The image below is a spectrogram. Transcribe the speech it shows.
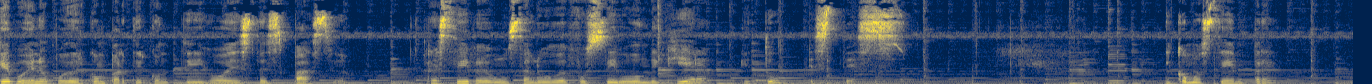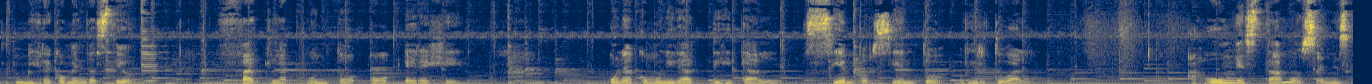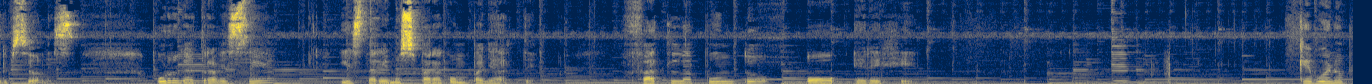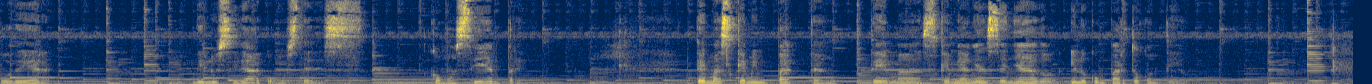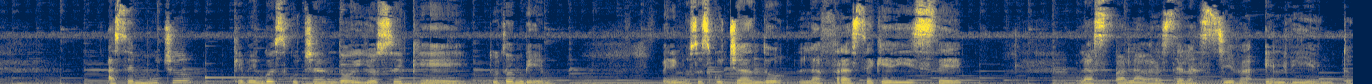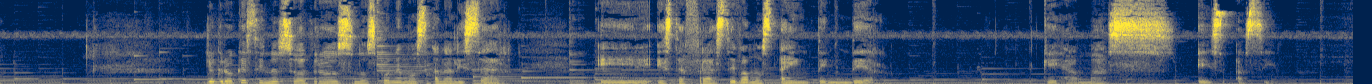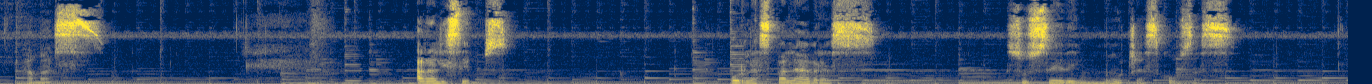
Qué bueno poder compartir contigo este espacio. Recibe un saludo efusivo donde quiera que tú estés. Y como siempre, mi recomendación, fatla.org, una comunidad digital 100% virtual. Aún estamos en inscripciones Urga Travesea y estaremos para acompañarte. fatla.org Qué bueno poder dilucidar con ustedes, como siempre. Temas que me impactan, temas que me han enseñado y lo comparto contigo. Hace mucho vengo escuchando, y yo sé que tú también, venimos escuchando la frase que dice, las palabras se las lleva el viento. Yo creo que si nosotros nos ponemos a analizar eh, esta frase, vamos a entender que jamás es así. Jamás. Analicemos. Por las palabras suceden muchas cosas,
